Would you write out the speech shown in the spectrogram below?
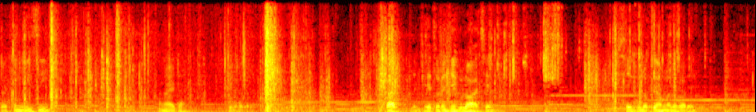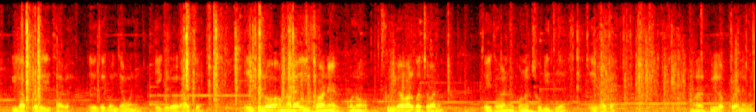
দেখতে ইজি ভেতরে যেগুলো আছে, সেগুলোকে আপনাদের ঘরে ফিল আপ করে দিতে হবে। এই দেখুন যেমন এইগুলো আছে, এইগুলো আপনারা এই ধরনের কোনো ছুরি ব্যবহার করতে পারেন। তো এই ধরনের কোনো ছুরি দিয়ে এইভাবে আপনারা ফিল আপ করে নেবেন।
